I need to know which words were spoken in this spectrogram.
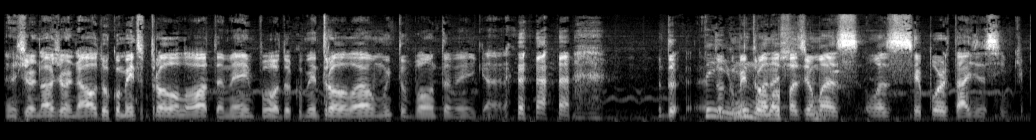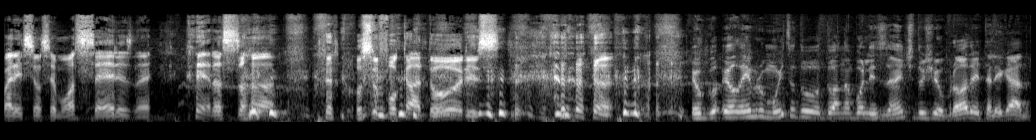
É, Jornal, jornal, documento Trololó também, pô, documento Trololó é muito bom também, cara. Do, Tem documento Trololó fazia umas, umas reportagens assim que pareciam ser mó sérias, né? Era só os sufocadores. Eu, eu lembro muito do, do anabolizante do Gil Brother, tá ligado?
